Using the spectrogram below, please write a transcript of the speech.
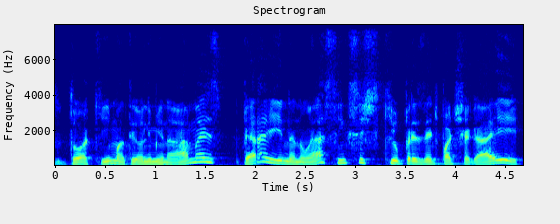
estou aqui, mantenho liminar, mas peraí, né, não é assim que, se, que o presidente pode chegar e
